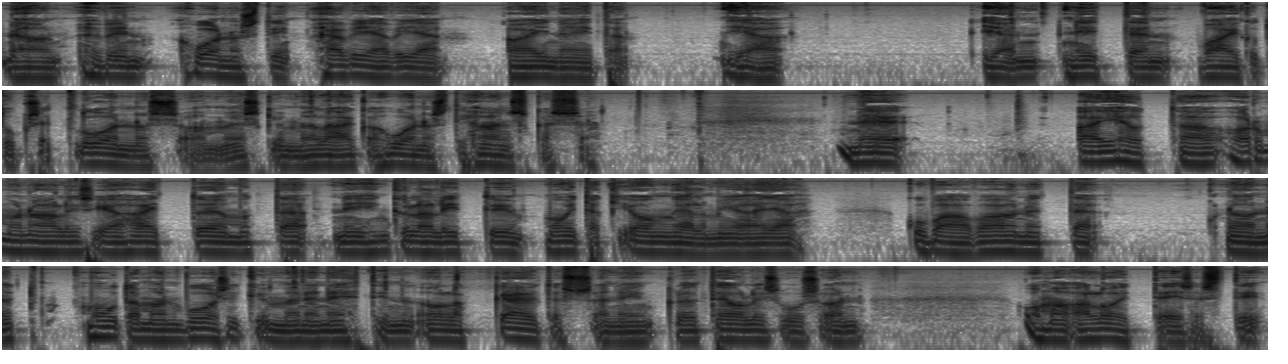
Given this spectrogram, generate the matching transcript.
nämä on hyvin huonosti häviäviä aineita ja ja niiden vaikutukset luonnossa on myöskin meillä aika huonosti hanskassa. Ne aiheuttaa hormonaalisia haittoja, mutta niihin kyllä liittyy muitakin ongelmia ja kuvaa vaan, että kun ne on nyt muutaman vuosikymmenen ehtinyt olla käytössä, niin kyllä teollisuus on oma-aloitteisesti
